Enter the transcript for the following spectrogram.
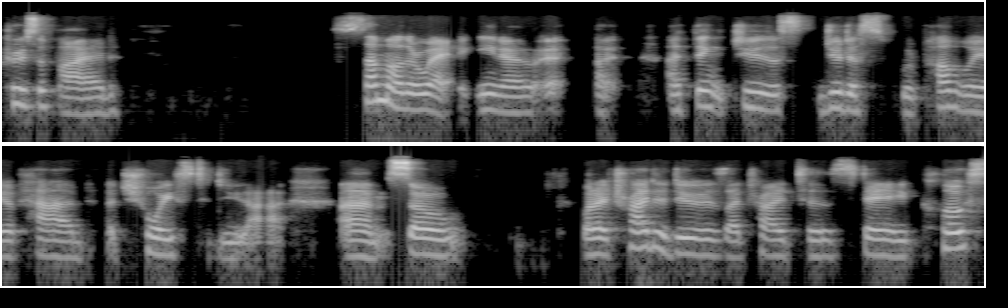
crucified some other way. You know, I, I think Judas Judas would probably have had a choice to do that. Um, so what I tried to do is I tried to stay close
